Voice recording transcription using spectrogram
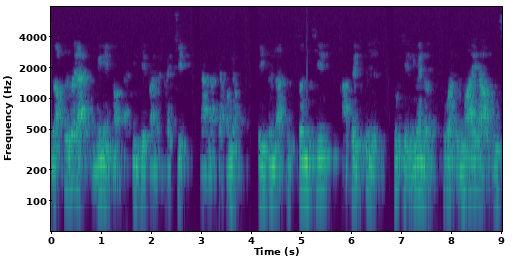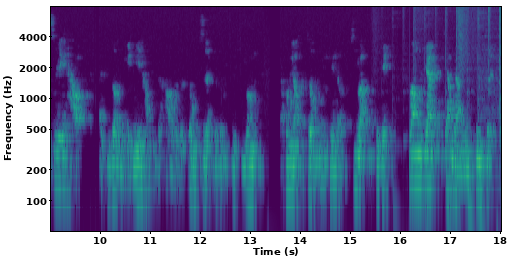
老师会来明年哦来进阶班的开去，那那小朋友真真的是真心啊对自己。书写里面的不管文化也好，文字也好，还是说语言也好，你的好好的重视，这种是希望小朋友是我们明天的希望。谢谢，双江香港年轻水。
